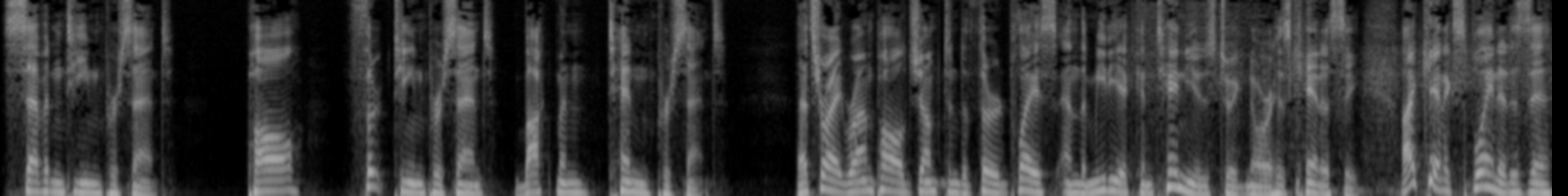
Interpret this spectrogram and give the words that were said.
seventeen percent, Paul, thirteen percent, Bachmann, ten percent. That's right. Ron Paul jumped into third place, and the media continues to ignore his candidacy. I can't explain it as a,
